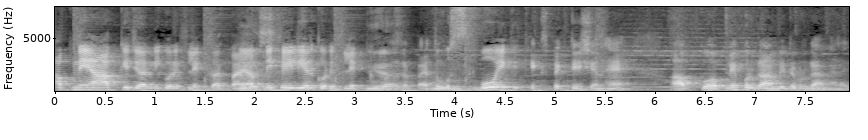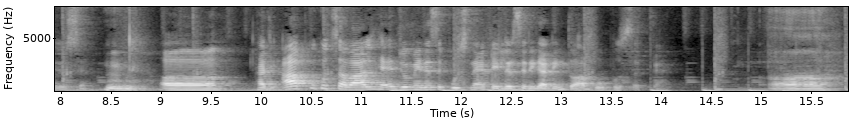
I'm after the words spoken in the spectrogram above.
अपने आप के जर्नी को रिफ्लेक्ट कर पाए yes. अपने फेलियर को रिफ्लेक्ट yes. कर पाए तो mm-hmm. उस वो एक एक्सपेक्टेशन है आपको अपने प्रोग्राम लीडर प्रोग्राम मैनेजर से mm-hmm. uh, हाँ जी आपको कुछ सवाल है जो मेरे से पूछना है फेलियर से रिगार्डिंग तो आप वो पूछ सकते हैं uh,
